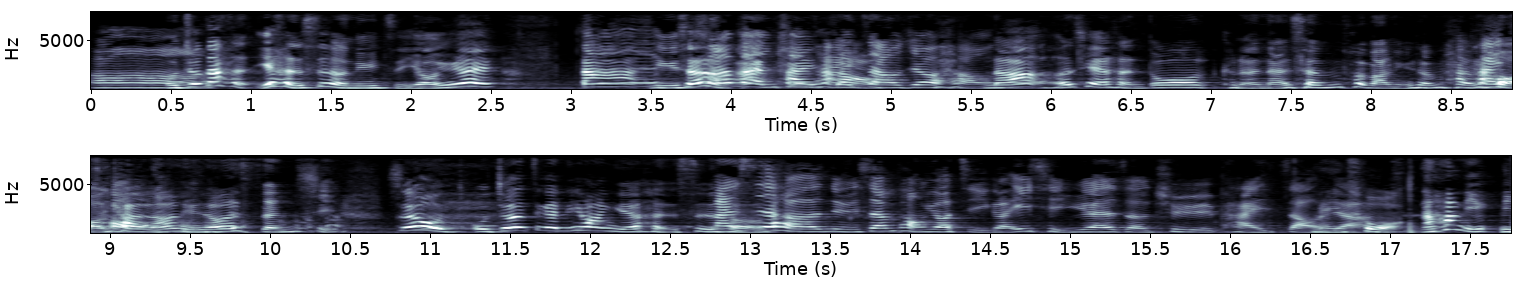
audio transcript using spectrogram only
哦，我觉得很也很适合女子游，因为。大家女生很爱拍照。就好了，然后而且很多可能男生会把女生拍不好看，然后女生会生气，所以我我觉得这个地方也很适合，蛮适合女生朋友几个一起约着去拍照。没错，然后你你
